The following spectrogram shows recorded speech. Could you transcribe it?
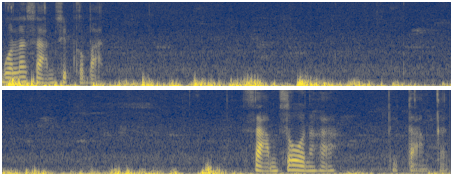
ม้วนละสามสิบกว่าบาทสามโซ่นะคะที่ต่างกัน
